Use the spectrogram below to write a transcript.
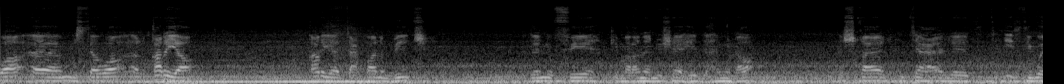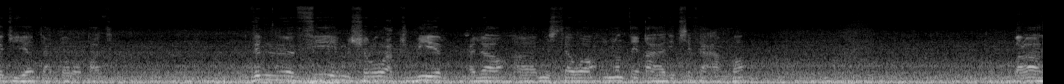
ومستوى القرية. قرية تاع بالم بيتش. لأنه فيه كما رانا نشاهد هنا أشغال نتاع الازدواجيه تاع الطرقات فيه مشروع كبير على آه، مستوى المنطقة هذه بصفة عامة. براه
